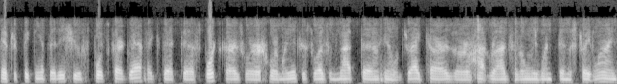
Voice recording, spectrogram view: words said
after picking up that issue of Sports Car Graphic that uh, sports cars were where my interest was, and not uh, you know drag cars or hot rods that only went in a straight line.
